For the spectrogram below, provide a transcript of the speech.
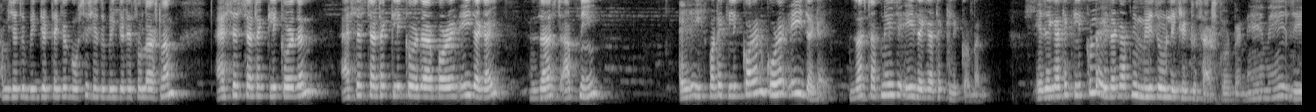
আমি যেহেতু বিগ ডেট থেকে করছি, সেহেতু বিগ ডেটে চলে আসলাম। অ্যাসেস চার্টে ক্লিক করে দেন। অ্যাসেস চার্টে ক্লিক করে দেওয়ার পরে এই জায়গায় জাস্ট আপনি এই যে স্পটে ক্লিক করেন, করে এই জায়গায় জাস্ট আপনি এই যে এই জায়গাটা ক্লিক করবেন। এই জায়গাটা ক্লিক করলে এই জায়গায় আপনি মেজর লিখে একটু সার্চ করবেন। এম এ জে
